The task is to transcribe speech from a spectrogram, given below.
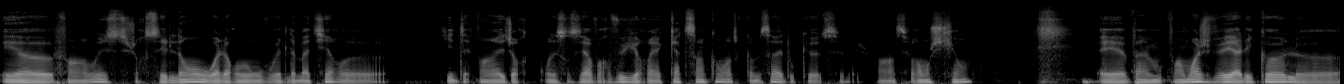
Et euh, enfin ouais genre c'est lent ou alors on voit de la matière euh, qui, enfin genre qu'on est censé avoir vu il y aurait 4-5 ans un truc comme ça et donc euh, c'est, vraiment chiant. Et ben enfin moi je vais à l'école. euh,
